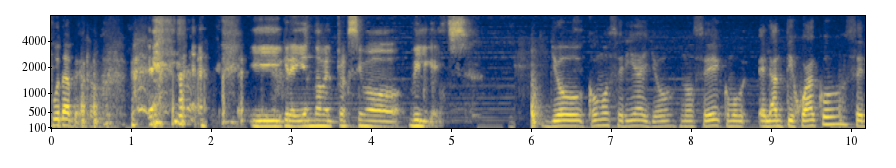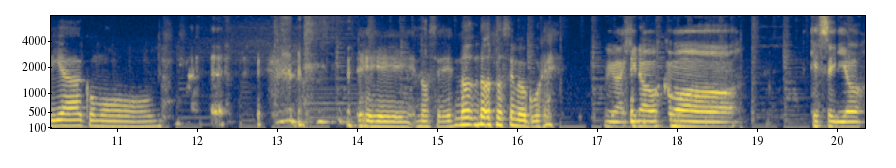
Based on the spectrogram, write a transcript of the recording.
Puta perro. y creyéndome el próximo Bill Gates. Yo, ¿cómo sería yo? No sé, como el antijuaco sería como. Eh, no sé, no, no, no se me ocurre. Me imagino a vos como, qué sé yo,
